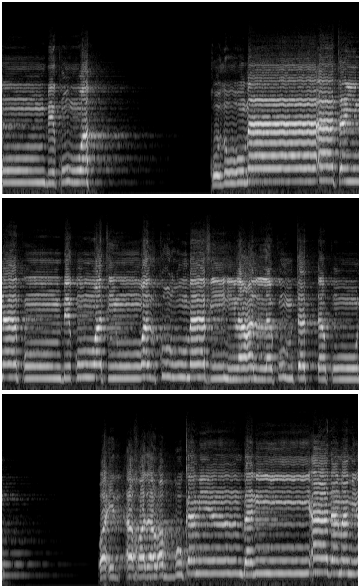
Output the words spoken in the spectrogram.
آتيناكم بقوة. خذوا ما آتيناكم بقوة واذكروا ما فيه لعلكم تتقون. وإذ أخذ ربك من بني آدم من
